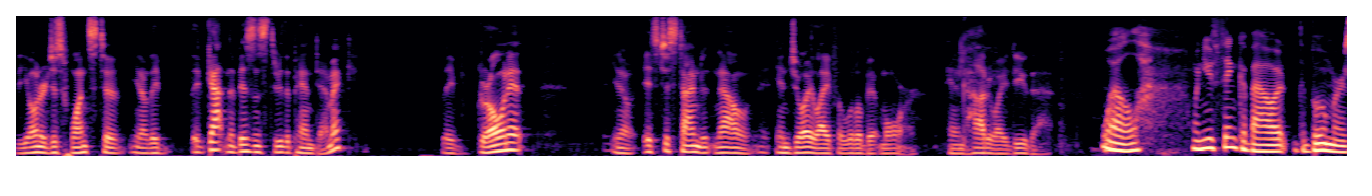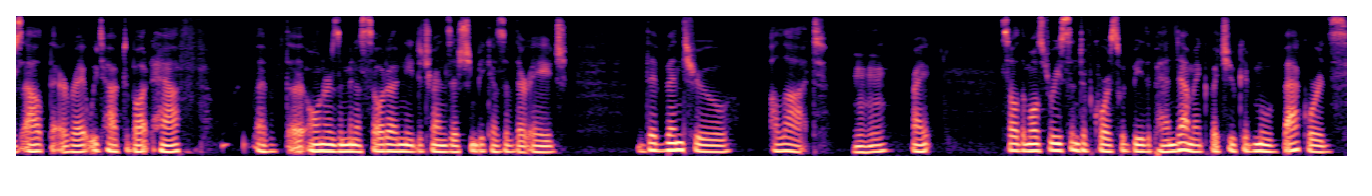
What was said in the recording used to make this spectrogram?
the owner just wants to, you know, they've, they've gotten the business through the pandemic. They've grown it. You know, it's just time to now enjoy life a little bit more. And how do I do that? Well, when you think about the boomers out there, right? We talked about half of the owners in Minnesota need to transition because of their age. They've been through a lot, Mm-hmm. right? So the most recent, of course, would be the pandemic, but you could move backwards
